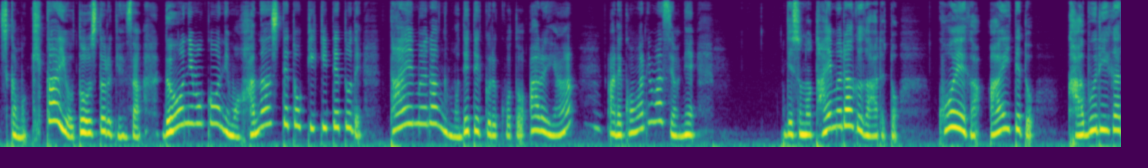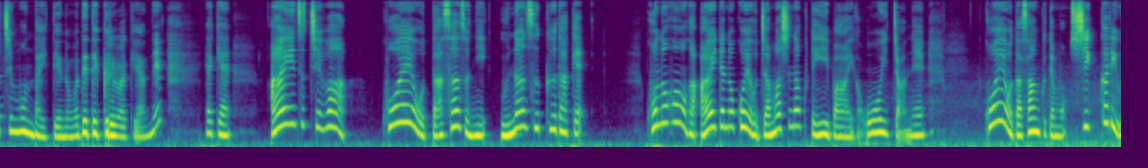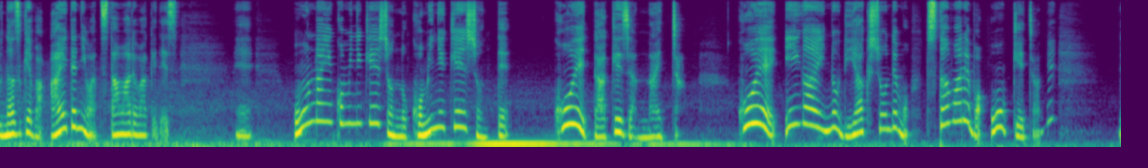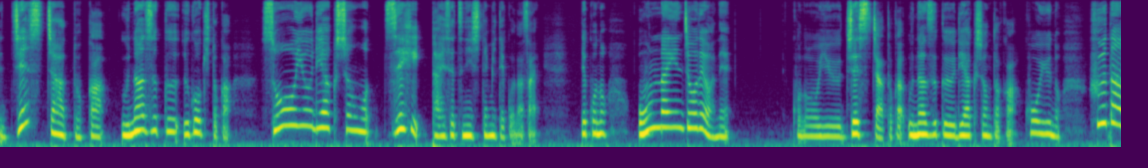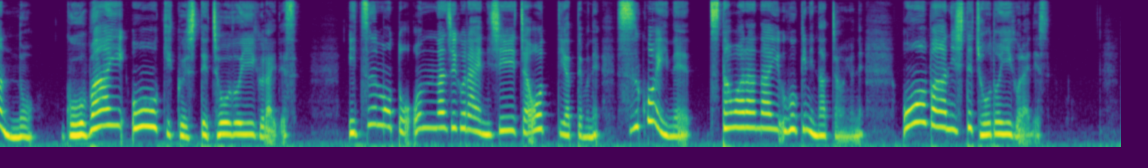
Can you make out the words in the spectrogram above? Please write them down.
しかも機械を通しとるけんさどうにもこうにも話し手と聞き手とでタイムラグも出てくることあるやん。あれ困りますよね。でそのタイムラグがあると声が相手とかぶりがち問題っていうのも出てくるわけやね。やけん相づちは声を出さずにうなずくだけ。この方が相手の声を邪魔しなくていい場合が多いじゃんね。声を出さんくてもしっかりうなずけば相手には伝わるわけです、え、オンラインコミュニケーションのコミュニケーションって声だけじゃないじゃん。声以外のリアクションでも伝われば OK じゃんね。ジェスチャーとかうなずく動きとかそういうリアクションをぜひ大切にしてみてください。でこのオンライン上ではねこういうジェスチャーとかうなずくリアクションとかこういうの普段の5倍大きくしてちょうどいいぐらいです。いつもと同じぐらいにしーちゃおってやってもねすごいね伝わらない動きになっちゃうんよね。オーバーにしてちょうどいいぐらいです。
